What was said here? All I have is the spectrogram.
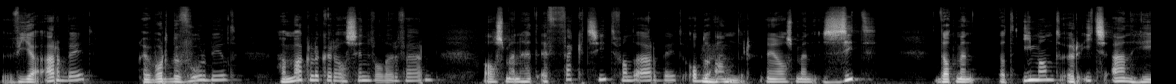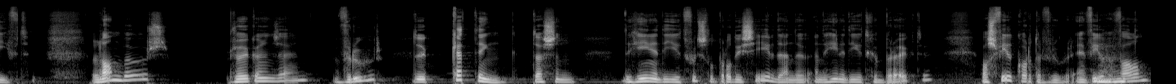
via arbeid wordt bijvoorbeeld gemakkelijker als zinvol ervaren als men het effect ziet van de arbeid op de mhm. ander. En als men ziet dat, men, dat iemand er iets aan heeft. Landbouwers, zou je kunnen zijn, vroeger, de ketting tussen degene die het voedsel produceerde en, de, en degene die het gebruikte, was veel korter vroeger. In veel mhm. gevallen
